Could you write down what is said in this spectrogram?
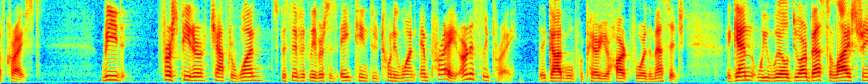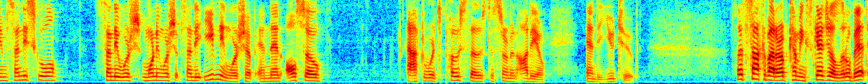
of Christ. Read 1 Peter chapter 1, specifically verses 18 through 21, and pray, earnestly pray, that God will prepare your heart for the message. Again, we will do our best to live stream Sunday school, Sunday worship, morning worship, Sunday evening worship, and then also afterwards post those to sermon audio and to YouTube. Let's talk about our upcoming schedule a little bit.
